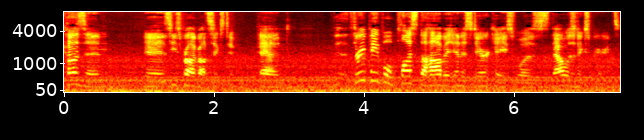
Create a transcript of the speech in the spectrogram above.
cousin is he's probably about 6'2". And th- three people plus the Hobbit in a staircase was that was an experience.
